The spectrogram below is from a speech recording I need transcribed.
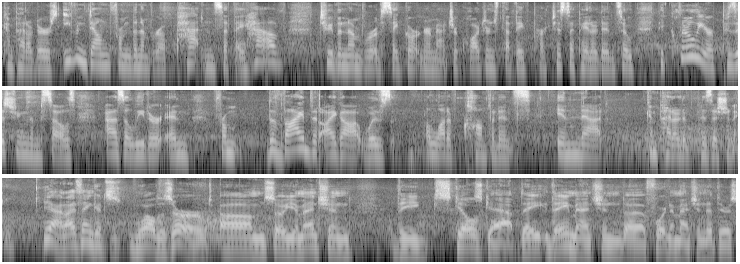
competitors, even down from the number of patents that they have to the number of, say, Gartner Magic Quadrants that they've participated in. So they clearly are positioning themselves as a leader, and from the vibe that I got was a lot of confidence in that competitive positioning. Yeah, and I think it's well deserved. Um, so you mentioned the skills gap. They, they mentioned, uh, Fortinet mentioned that there's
